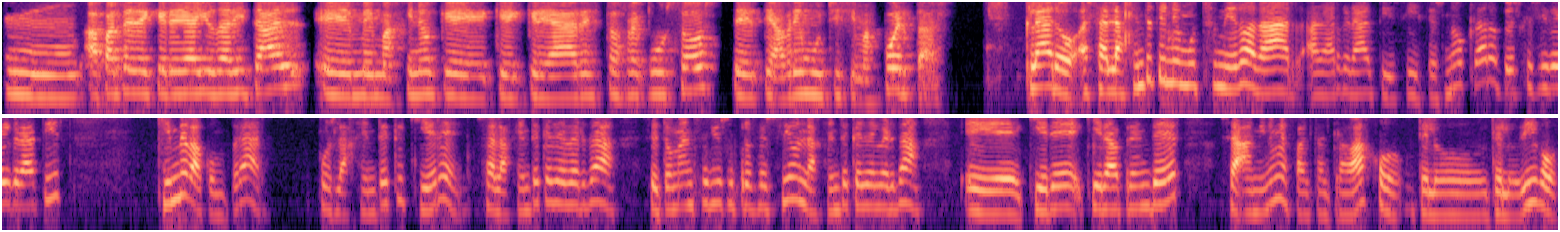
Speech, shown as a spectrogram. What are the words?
mm, aparte de querer ayudar y tal, eh, me imagino que, crear estos recursos te, te, abre muchísimas puertas. Claro, o sea, la gente tiene mucho miedo a dar, a dar gratis y dices, no, claro, pero es que si doy gratis, ¿quién me va a comprar? Pues la gente que quiere, o sea, la gente que de verdad se toma en serio su profesión, la gente que de verdad eh, quiere, quiere aprender, o sea, a mí no me falta el trabajo, te lo, te lo digo.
